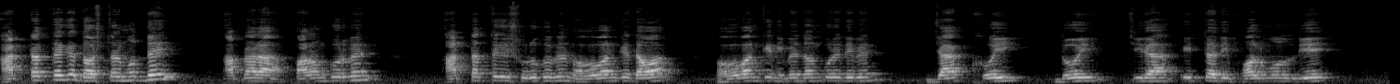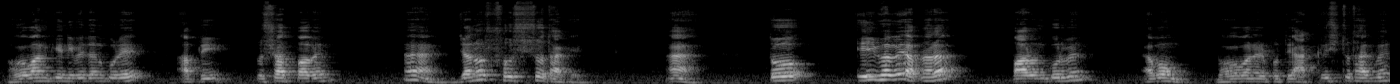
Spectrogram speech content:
আটটার থেকে দশটার মধ্যেই আপনারা পালন করবেন। আটটার থেকে শুরু করবেন ভগবানকে দেওয়া ভগবানকে নিবেদন করে দিবেন। যা খই, দই চিরা ইত্যাদি ফলমূল দিয়ে ভগবানকে নিবেদন করে আপনি প্রসাদ পাবেন। হ্যাঁ যেন শস্য থাকে। হ্যাঁ তো এইভাবে আপনারা পালন করবেন এবং ভগবানের প্রতি আকৃষ্ট থাকবেন।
